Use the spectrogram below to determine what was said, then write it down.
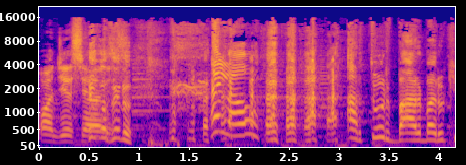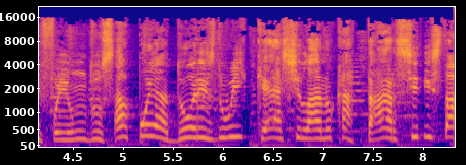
Bom dia, senhores. Hello! Arthur Bárbaro, que foi um dos apoiadores do WeCast lá no Catarse, está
